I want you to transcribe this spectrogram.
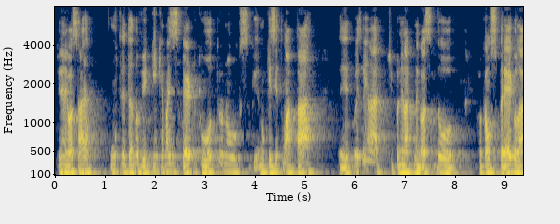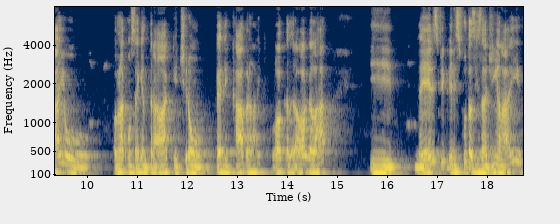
aquele negócio, ah, um tentando ver quem que é mais esperto que o outro no, no quesito matar, e depois vem lá, tipo, lá com o negócio do, colocar uns pregos lá, e o homem lá consegue entrar lá, que tiram o pé de cabra lá, e coloca droga lá, e Daí eles, ficam, escutam as risadinhas lá e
